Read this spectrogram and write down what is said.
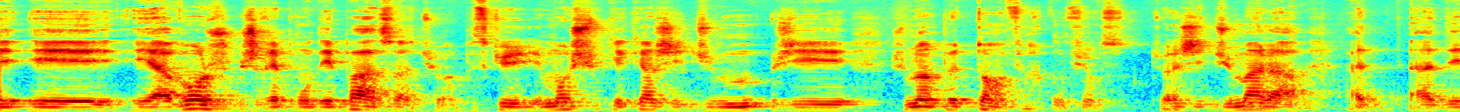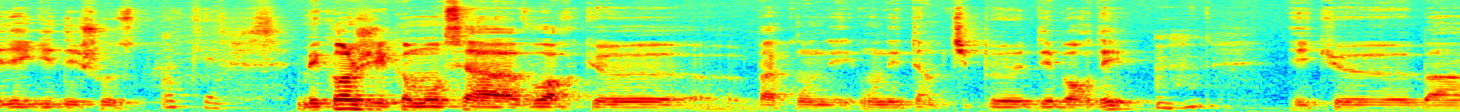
et, et avant, je, je répondais pas à ça, tu vois. Parce que moi, je suis quelqu'un, j'ai du, j'ai, je mets un peu de temps à faire confiance. Tu vois, j'ai du mal à, à, à déléguer des choses. Mais quand j'ai commencé à voir que bah, qu'on est, on était un petit peu débordé Mhm. Et que ben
